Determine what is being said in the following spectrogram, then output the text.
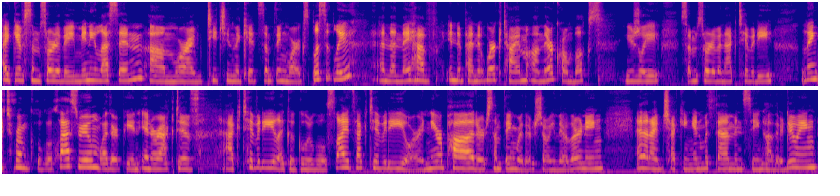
I give some sort of a mini lesson um, where I'm teaching the kids something more explicitly, and then they have independent work time on their Chromebooks usually some sort of an activity linked from Google Classroom, whether it be an interactive activity like a Google Slides activity or a Nearpod or something where they're showing their learning. And then I'm checking in with them and seeing how they're doing.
